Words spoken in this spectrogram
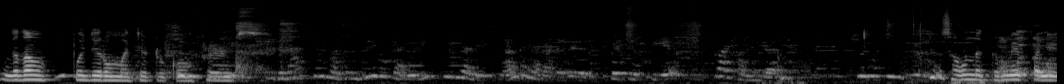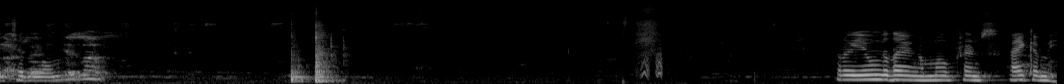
இங்கே தான் பூஜை ரூம் வச்சிட்ருக்கோம் ஃப்ரெண்ட்ஸ் சவுண்டை கம்மி பண்ணி வச்சிடலாம் அப்புறம் இவங்க தான் எங்கள் அம்மா ஃப்ரெண்ட்ஸ் ஹாய் கம்மி.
